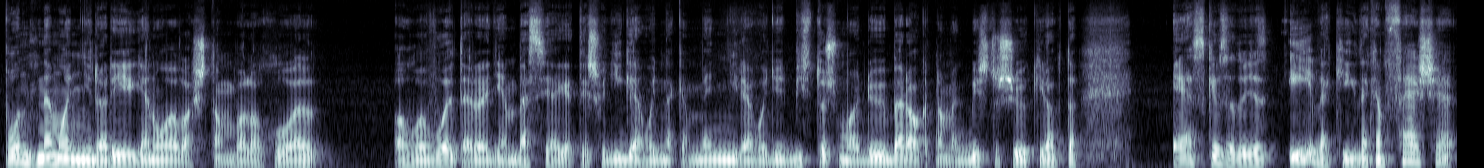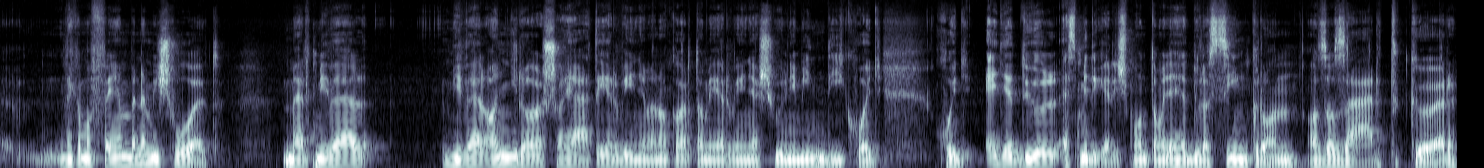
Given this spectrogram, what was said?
pont nem annyira régen olvastam valahol, ahol volt erről egy ilyen beszélgetés, hogy igen, hogy nekem mennyire, hogy biztos majd ő berakta, meg biztos ő kirakta, ezt képzeld, hogy az évekig nekem fel se, nekem a fejemben nem is volt, mert mivel mivel annyira a saját érvényemen akartam érvényesülni mindig, hogy, hogy egyedül, ezt mindig el is mondtam, hogy egyedül a szinkron, az a zárt kör,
